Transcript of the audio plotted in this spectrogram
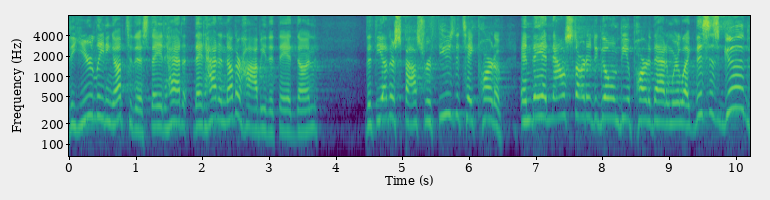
the year leading up to this, they had had, they'd had another hobby that they had done that the other spouse refused to take part of. And they had now started to go and be a part of that. And we are like, this is good.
